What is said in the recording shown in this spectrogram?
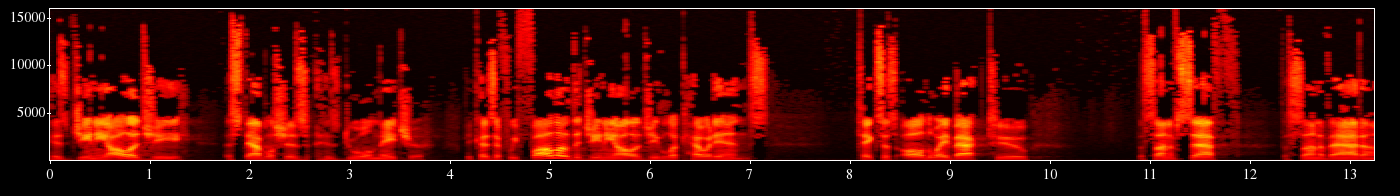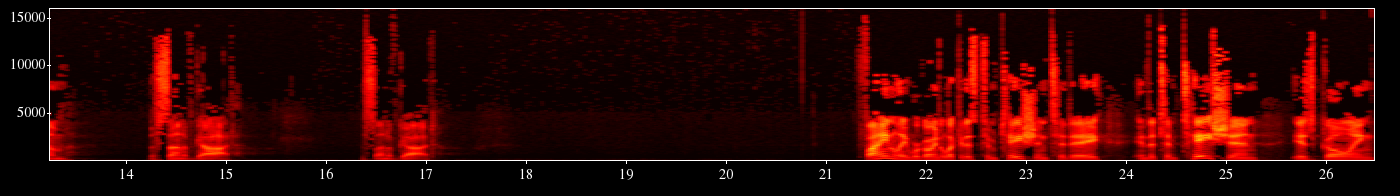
His genealogy establishes his dual nature. Because if we follow the genealogy, look how it ends. It takes us all the way back to the son of Seth, the son of Adam, the son of God. The son of God. Finally, we're going to look at his temptation today and the temptation is going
